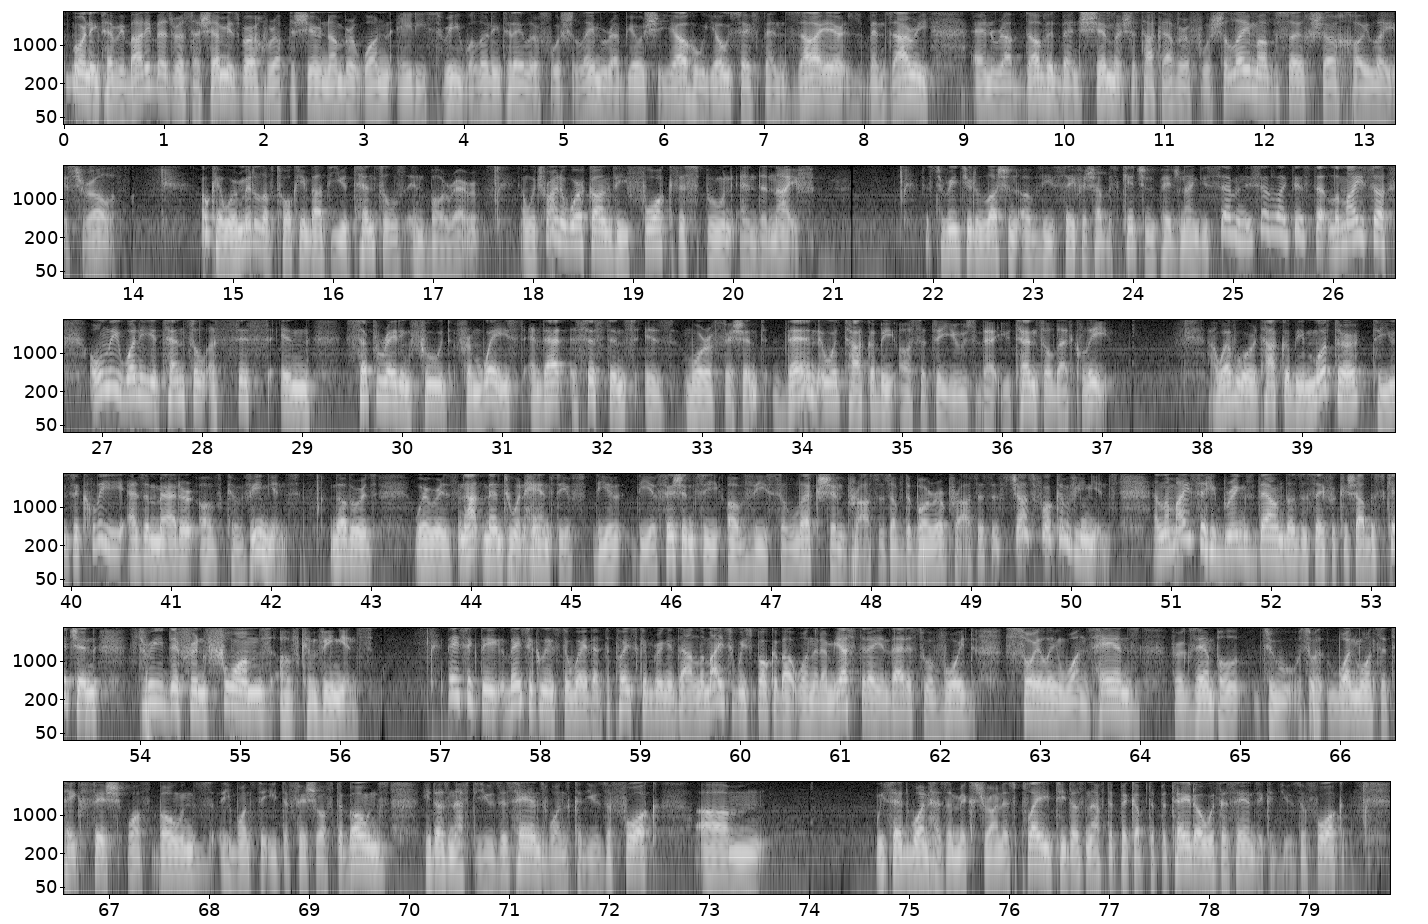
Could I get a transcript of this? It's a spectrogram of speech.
Good morning to everybody. Bezras Hashem Yisbarach. We're up to shir number 183. We're learning today Lerfu Shalem, Rab Yoshiyahu, Yosef ben Zair, ben Zari, and Rab David ben Shimma, Shatak Avrafu Shalem, Abseich Shach Choyle Yisrael. Okay, we're in the middle of talking about the utensils in Borer, and we're trying to work on the fork, the spoon, and the knife. Just to read you the Lashon of the Sefer Shabbos Kitchen, page 97, he says like this, that Lamaisa, only when a utensil assists in separating food from waste, and that assistance is more efficient, then it would taka be asa to use that utensil, that kli. However, it would taka be mutter to use a kli as a matter of convenience. In other words, where it's not meant to enhance the, the, the efficiency of the selection process, of the borer process, it's just for convenience. And Lamaisa, he brings down, does a Sefer Kashabas Kitchen, three different forms of convenience. Basically, basically, it's the way that the place can bring it down. Lemaisa, we spoke about one of them yesterday, and that is to avoid soiling one's hands. For example, to so one wants to take fish off bones. He wants to eat the fish off the bones. He doesn't have to use his hands. One could use a fork. Um, we said one has a mixture on his plate. He doesn't have to pick up the potato with his hands. He could use a fork.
